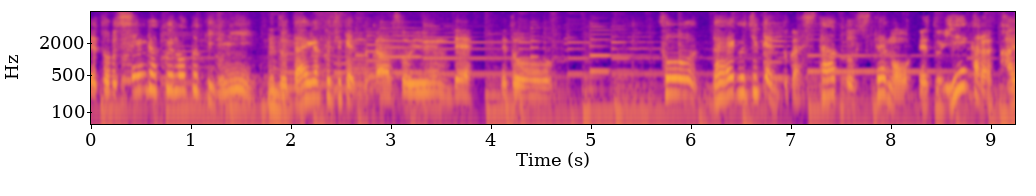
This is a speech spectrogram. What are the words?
えっと、進学の時に、えっと、うん。大学受験とかそういうんで、えっと、そう大学受験とかしたとしても、えっと、家から通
